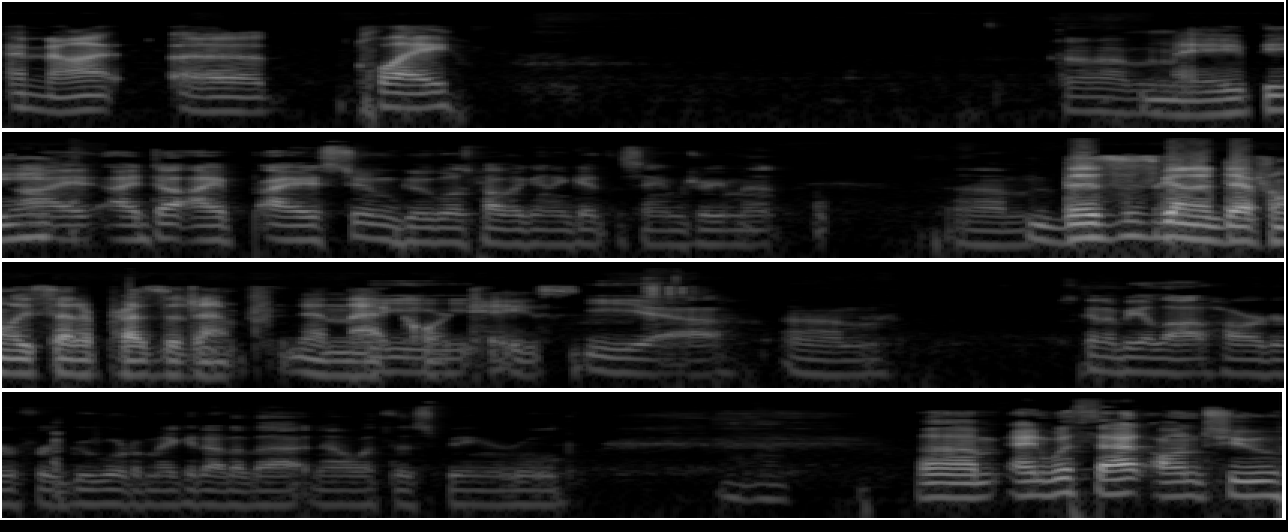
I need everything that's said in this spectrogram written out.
and not uh play? um Maybe. I, I, do, I, I assume Google's probably going to get the same treatment. Um, This is going to definitely set a precedent in that court case. Yeah. Um, it's going to be a lot harder for Google to make it out of that now with this being ruled. Um, and with that, on to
